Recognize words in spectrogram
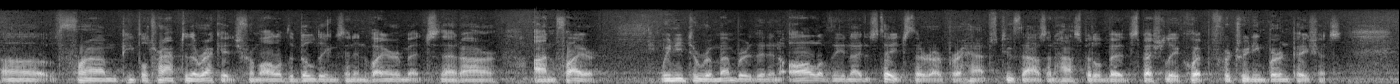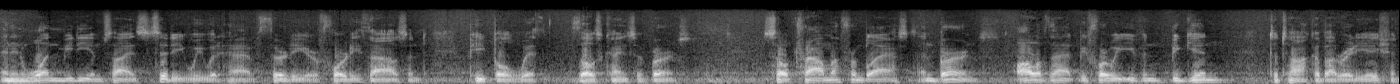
uh, from people trapped in the wreckage from all of the buildings and environments that are on fire. We need to remember that in all of the United States there are perhaps 2,000 hospital beds specially equipped for treating burn patients. And in one medium-sized city we would have 30 or 40,000 people with those kinds of burns. So trauma from blast and burns, all of that before we even begin to talk about radiation.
